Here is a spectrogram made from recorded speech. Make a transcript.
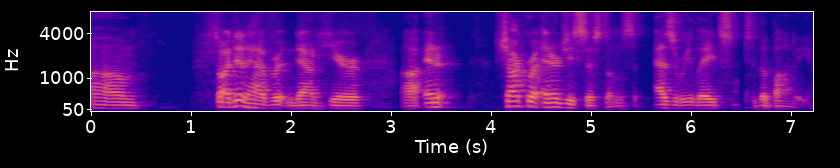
Um, so I did have written down here, uh, and chakra energy systems as it relates to the body.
